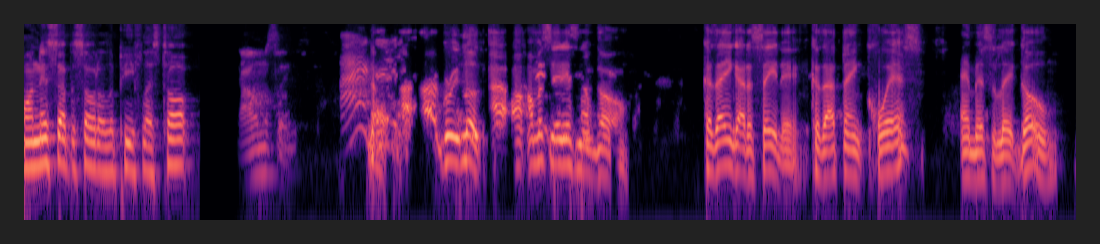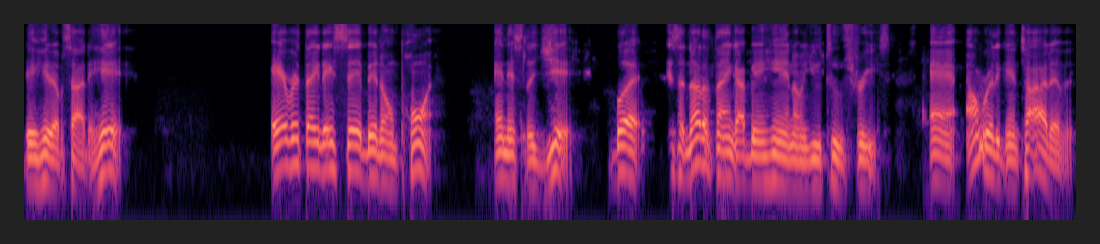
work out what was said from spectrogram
On this episode of Lapeef, let's talk. I'm gonna say. I No, agree. I, I agree. Look, I, I, I'm gonna say this and I'm gone because I ain't got to say that because I think Quest and Mr. Let Go they hit upside the head. Everything they said been on point and it's legit. But it's another thing I've been hearing on YouTube streets, and I'm really getting tired of it.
